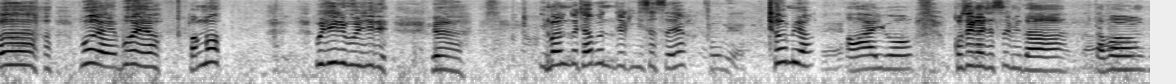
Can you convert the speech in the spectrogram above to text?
아, 뭐예요, 뭐예요? 방어? 무지리, 무지리. 야, 이만 거 잡은 적이 있었어요? 처음이에요. 처음이요? 네. 아이고, 고생하셨습니다. 따봉.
